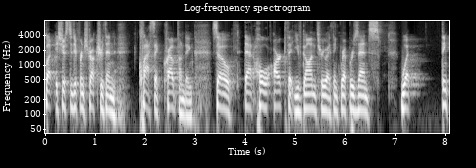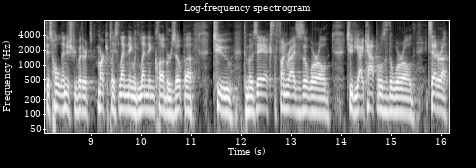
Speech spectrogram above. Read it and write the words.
But it's just a different structure than classic crowdfunding. So that whole arc that you've gone through, I think represents what think this whole industry, whether it's marketplace lending with Lending Club or Zopa, to the Mosaics, the Fundrises of the world, to the iCapitals of the world, et cetera,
